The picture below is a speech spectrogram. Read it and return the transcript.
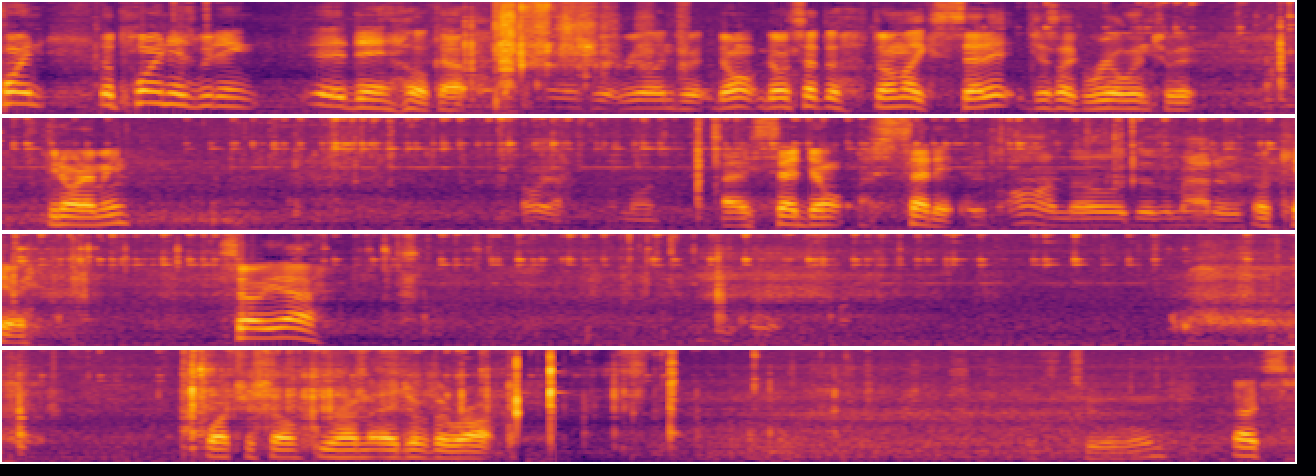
point the point is we didn't it didn't hook up. Reel into it, reel into it. Don't don't set the don't like set it, just like reel into it. You know what I mean? Oh yeah, I'm on. I said don't set it. It's on though, it doesn't matter. Okay. So yeah. Watch yourself, you're on the edge of the rock. Two of them. That's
